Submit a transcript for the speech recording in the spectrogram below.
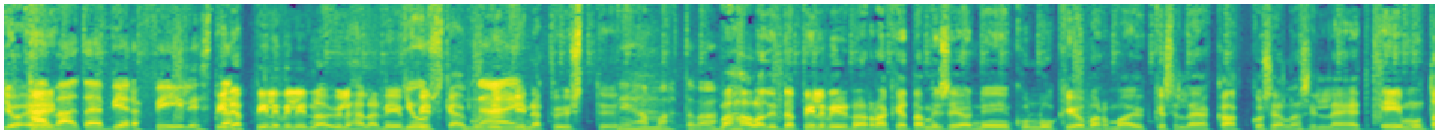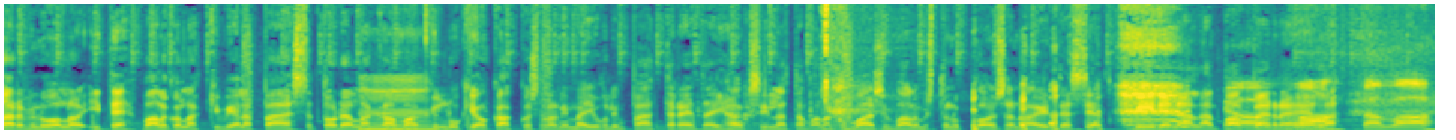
Joo, ei. hävätä ja viedä fiilistä. Pidä pilvilinnan ylhäällä niin Just pitkään kuin näin. ikinä pystyy. Ihan mahtavaa. Mä aloitin tämän pilvilinnan rakentamisen jo niin kuin lukio varmaan ykkösellä ja kakkosella silleen, että ei mun tarvinnut olla itse valkolakki vielä päässä todellakaan, mm. vaan kyllä lukion kakkosella niin mä juhlin päättäreitä ihan sillä tavalla, kun mä olisin valmistunut konsana itse sieltä viiden L:n papereilla. Mahtavaa.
